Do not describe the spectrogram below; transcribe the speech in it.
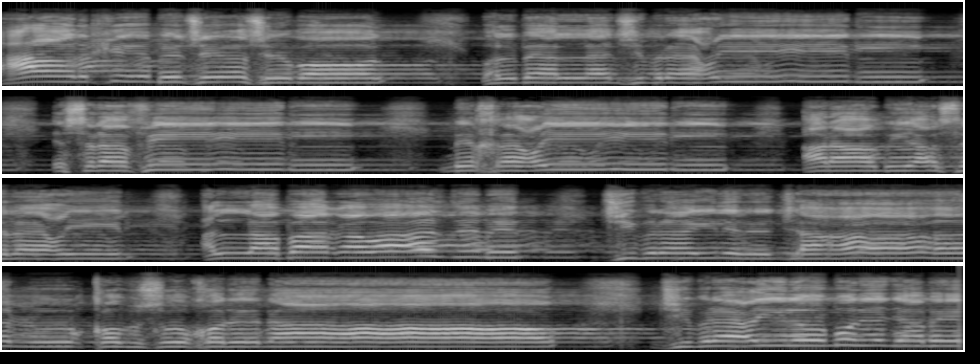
আর কে বেঁচে আছে বল? বলবে, আল্লাহ জিব্রাইল ইসরাফিল, মিখাইল আর আমি আসরাইল আল্লাহ পাক আওয়াজ দেবেন, জিব্রাইলের জান কবজ করে নাও। জিব্রাইলও মরে যাবে।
